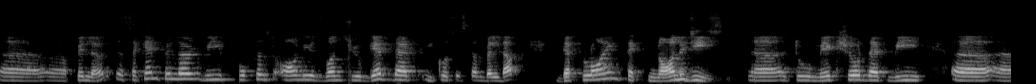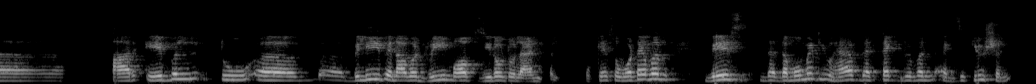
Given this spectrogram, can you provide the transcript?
Uh, uh, pillar. The second pillar we focused on is once you get that ecosystem built up, deploying technologies uh, to make sure that we uh, uh are able to uh, believe in our dream of zero to landfill. Okay, so whatever waste, the, the moment you have that tech-driven execution,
